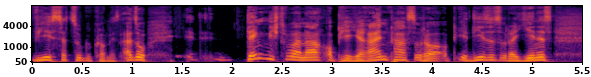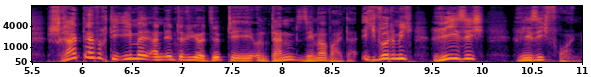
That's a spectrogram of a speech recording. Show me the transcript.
wie es dazu gekommen ist. Also denkt nicht drüber nach, ob ihr hier reinpasst oder ob ihr dieses oder jenes. Schreibt einfach die E-Mail an interview.de und dann sehen wir weiter. Ich würde mich riesig, riesig freuen.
